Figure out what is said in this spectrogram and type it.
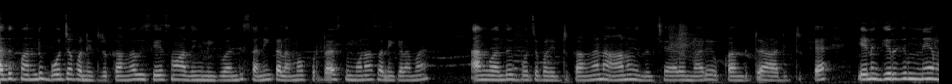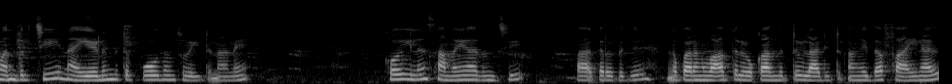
அதுக்கு வந்து பூஜை பண்ணிகிட்டு இருக்காங்க. விசேஷம் அது இன்னைக்கு வந்து சனிக்கிழமை புரட்டாசி மூணா சனிக்கிழமை அங்கே வந்து பூஜை பண்ணிகிட்ருக்காங்க நானும் இந்த சேர மாதிரி உட்காந்துட்டு ஆடிட்டுருக்கேன் எனக்கு இருக்குன்னே வந்துருச்சு. நான் எழுந்துட்டு போதும்னு சொல்லிட்டு நான். கோயிலும் செமையாக இருந்துச்சு பார்க்குறதுக்கு இங்கே பாருங்கள் வாத்தில் உட்காந்துட்டு விளையாடிட்டு இருக்காங்க. இதுதான் ஃபைனல்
